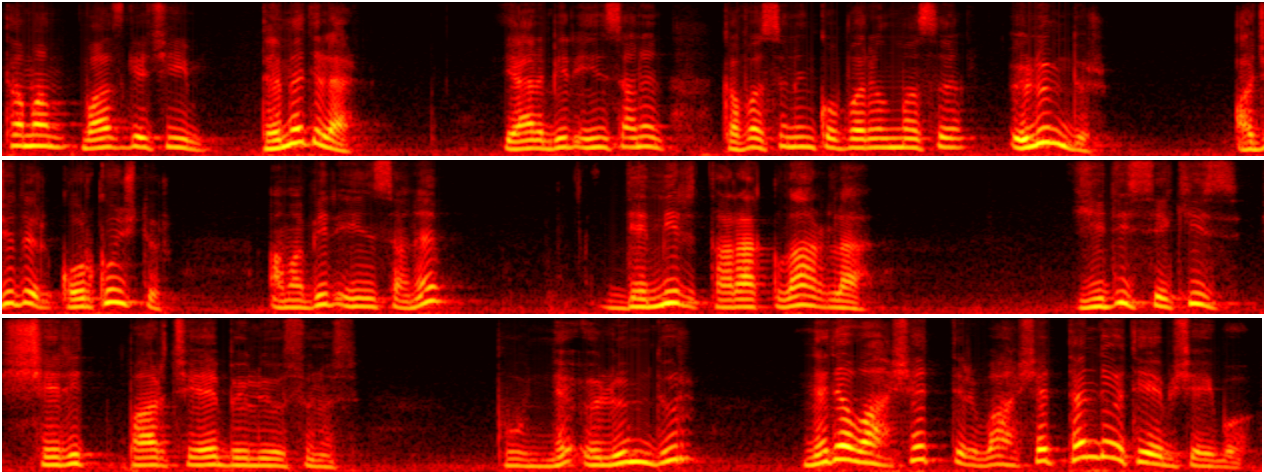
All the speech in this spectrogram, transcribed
tamam vazgeçeyim demediler. Yani bir insanın kafasının koparılması ölümdür. Acıdır, korkunçtur. Ama bir insanı demir taraklarla 7-8 şerit parçaya bölüyorsunuz. Bu ne ölümdür ne de vahşettir. Vahşetten de öteye bir şey bu.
